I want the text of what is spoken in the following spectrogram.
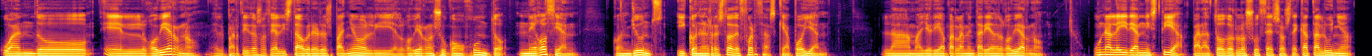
cuando el gobierno, el Partido Socialista Obrero Español y el gobierno en su conjunto negocian con Junts y con el resto de fuerzas que apoyan la mayoría parlamentaria del gobierno una ley de amnistía para todos los sucesos de Cataluña,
